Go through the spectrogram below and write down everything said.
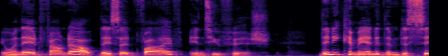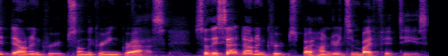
And when they had found out, they said, Five and two fish. Then he commanded them to sit down in groups on the green grass. So they sat down in groups by hundreds and by fifties.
